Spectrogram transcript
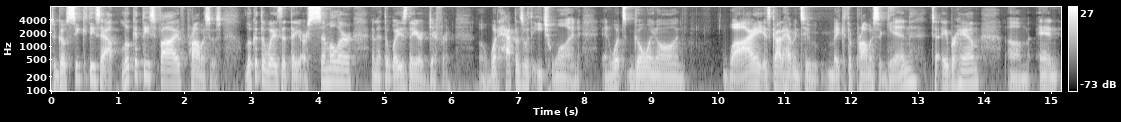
to go seek these out. Look at these five promises. Look at the ways that they are similar and at the ways they are different. Uh, what happens with each one and what's going on why is God having to make the promise again to Abraham? Um, and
